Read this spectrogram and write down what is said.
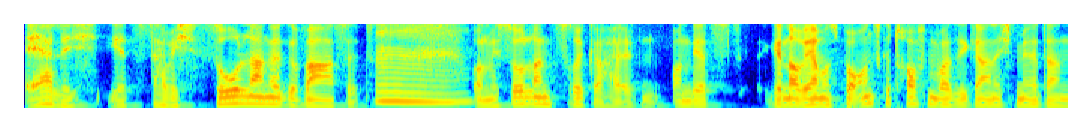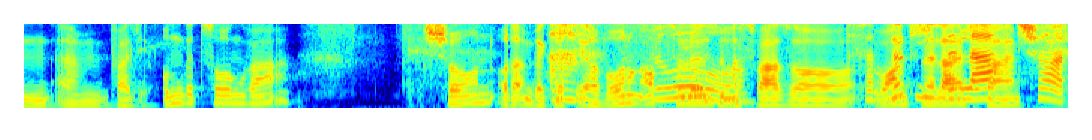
ehrlich, jetzt habe ich so lange gewartet und mich so lange zurückgehalten. Und jetzt, genau, wir haben uns bei uns getroffen, weil sie gar nicht mehr dann, ähm, weil sie umgezogen war schon oder im Begriff, Ach ihre Wohnung so. aufzulösen. Das war so Das war once in a the lifetime.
